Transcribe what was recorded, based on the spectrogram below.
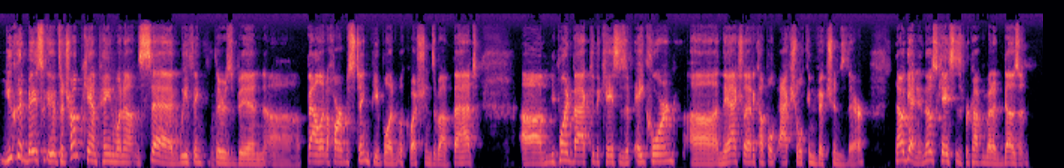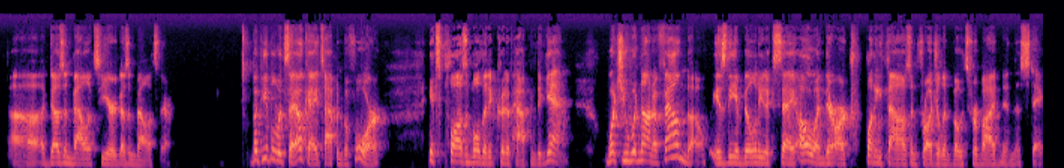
you could basically, if the Trump campaign went out and said, we think there's been uh, ballot harvesting, people had questions about that. Um, you point back to the cases of Acorn, uh, and they actually had a couple actual convictions there. Now, again, in those cases, we're talking about a dozen, uh, a dozen ballots here, a dozen ballots there. But people would say, okay, it's happened before. It's plausible that it could have happened again. What you would not have found, though, is the ability to say, oh, and there are 20,000 fraudulent votes for Biden in this state,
